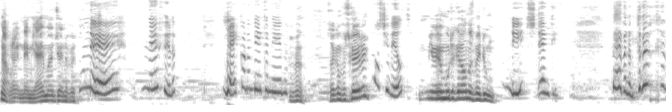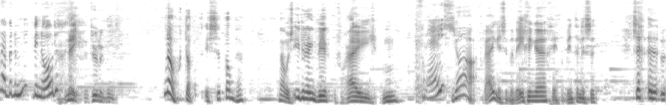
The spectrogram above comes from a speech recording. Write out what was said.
nou, neem jij maar, Jennifer. Nee, nee, Philip. Jij kan hem beter nemen, Nou, zal ik hem verscheuren? als je wilt. Ja, moet ik er anders mee doen? Niets, denk ik. We hebben hem terug en we hebben hem niet meer nodig. Nee, natuurlijk niet. Nou, dat is het dan, hè. Nou is iedereen weer vrij. Hm? Vrij? Ja, vrij in zijn bewegingen, geen verbintenissen. Zeg, eh, eh,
